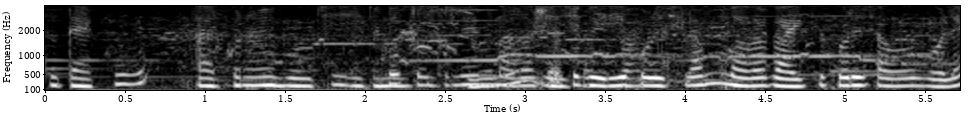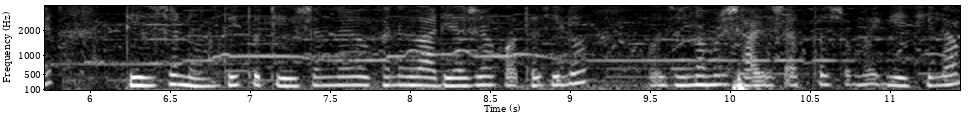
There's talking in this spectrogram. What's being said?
তো দেখো তারপর আমি বলছি সেখানে প্রথমে বাবার সাথে বেরিয়ে পড়েছিলাম। বাবা বাইকে করে যাব বলে টিউশন অবধি। তো টিউশনের ওখানে গাড়ি আসার কথা ছিল। ওই জন্য আমরা সাড়ে সাতটার সময় গিয়েছিলাম।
